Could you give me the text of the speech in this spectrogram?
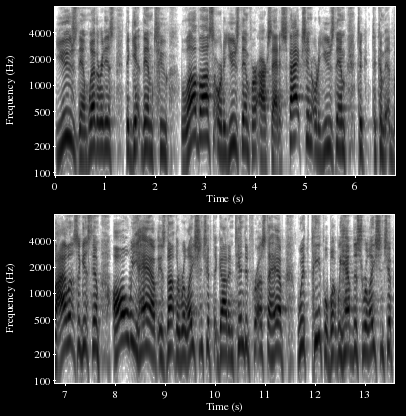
use them, whether it is to get them to love us or to use them for our satisfaction or to use them to, to commit violence against them. All we have is not the relationship that God intended for us to have with people, but we have this relationship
